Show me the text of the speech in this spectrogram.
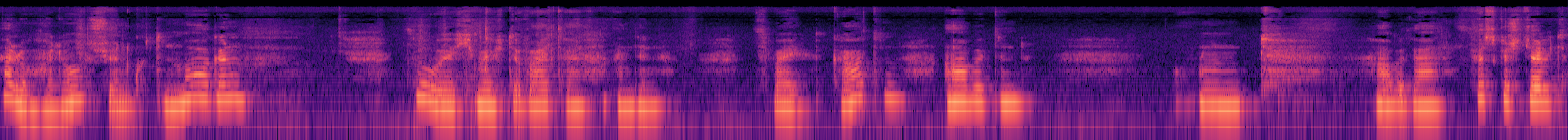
Hallo, hallo, schönen guten Morgen. So, ich möchte weiter an den zwei Karten arbeiten und habe da festgestellt,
